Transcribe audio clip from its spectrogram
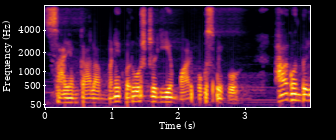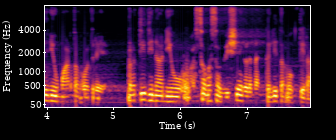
ಸಾಯಂಕಾಲ ಮನೆಗೆ ಬರುವಷ್ಟರಲ್ಲಿಯೇ ಮಾಡಿ ಮುಗಿಸ್ಬೇಕು. ಹಾಗೊಂದು ವೇಳೆ ನೀವು ಮಾಡ್ತಾ ಹೋದರೆ ಪ್ರತಿದಿನ ನೀವು ಹೊಸ ಹೊಸ ವಿಷಯಗಳನ್ನು ಕಲಿತಾ ಹೋಗ್ತೀರಾ?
